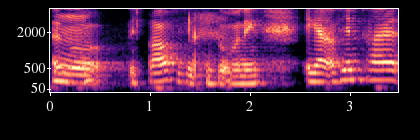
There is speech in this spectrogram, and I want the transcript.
Also mhm. Ich brauche dich jetzt nicht so unbedingt. Egal, auf jeden Fall,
